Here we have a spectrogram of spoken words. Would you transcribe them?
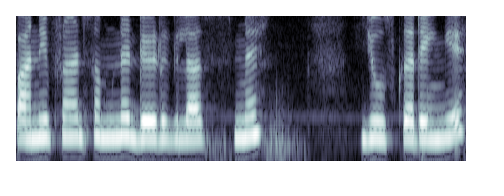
पानी फ्रेंड्स, हमने डेढ़ गिलास इसमें यूज़ करेंगे।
